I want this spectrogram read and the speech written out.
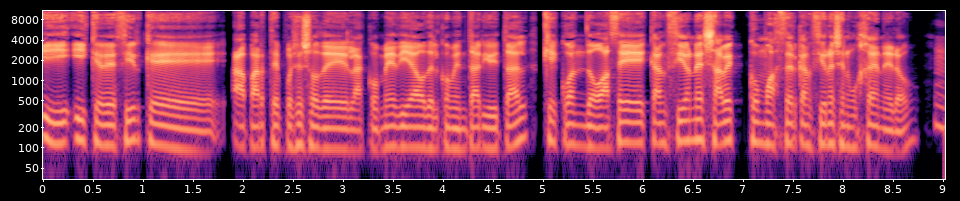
Y, y que decir que, aparte, pues eso de la comedia o del comentario y tal, que cuando hace canciones sabe cómo hacer canciones en un género. Mm.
